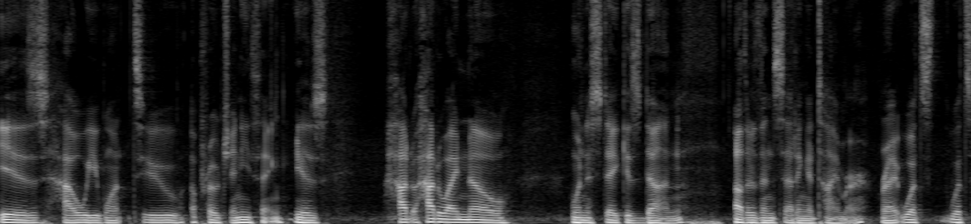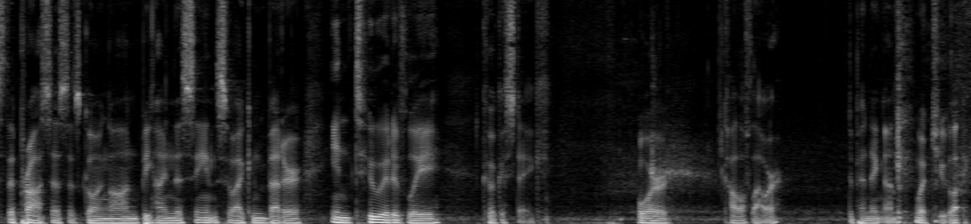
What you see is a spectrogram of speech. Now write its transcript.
is how we want to approach anything is how do, how do I know when a steak is done other than setting a timer, right? What's what's the process that's going on behind the scenes so I can better intuitively cook a steak or cauliflower depending on what you like.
